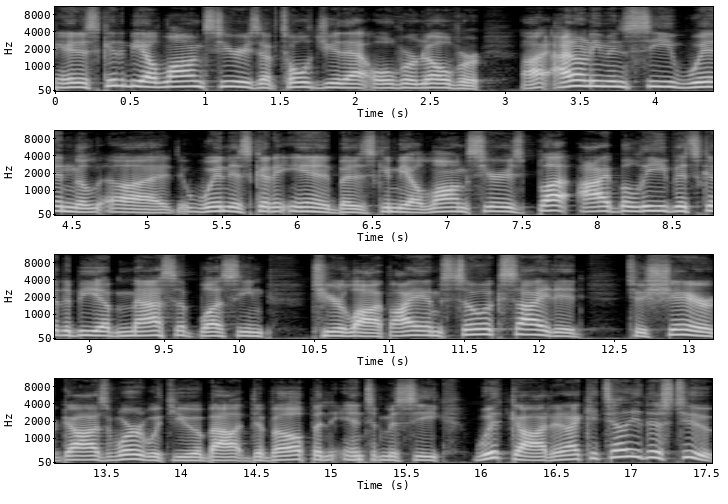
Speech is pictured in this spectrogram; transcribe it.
and it's going to be a long series. I've told you that over and over. I, I don't even see when the uh, when it's going to end, but it's going to be a long series. But I believe it's going to be a massive blessing to your life. I am so excited to share God's word with you about developing intimacy with God. And I can tell you this too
